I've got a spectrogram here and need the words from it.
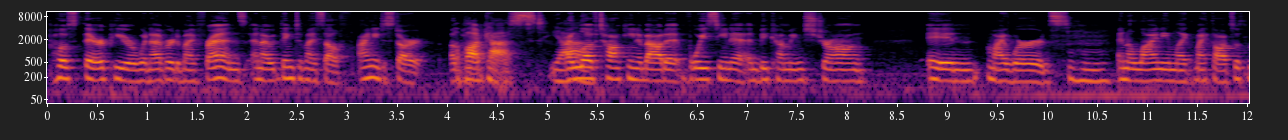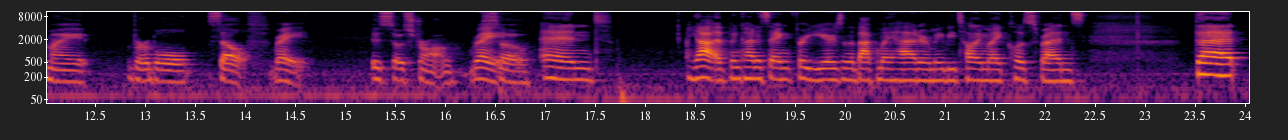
post therapy or whenever to my friends. And I would think to myself, I need to start a, A podcast. podcast, yeah. I love talking about it, voicing it, and becoming strong in my words Mm-hmm. and aligning like my thoughts with my verbal self Right. is so strong. Right. So And yeah, I've been kind of saying for years in the back of my head, or maybe telling my close friends, that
